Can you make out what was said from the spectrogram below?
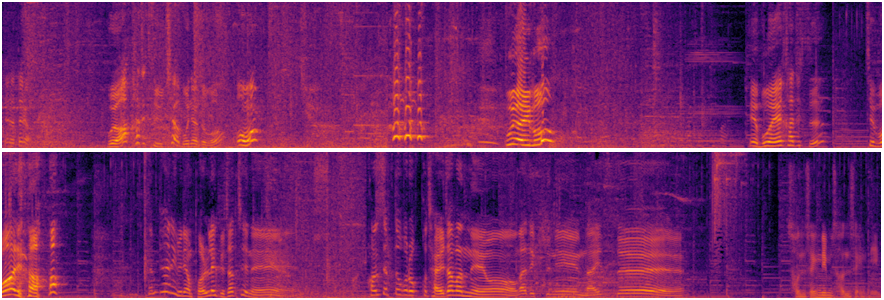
때려 때려 뭐야? 카직스 유치야 뭐냐 저거? 어? 뭐야 이거? 얘 뭐해 카직스? 쟤 뭐하냐? 챔피언이 그냥 벌레 그 자체네 컨셉도 그렇고 잘 잡았네요 카직스님 nice 선생님 선생님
